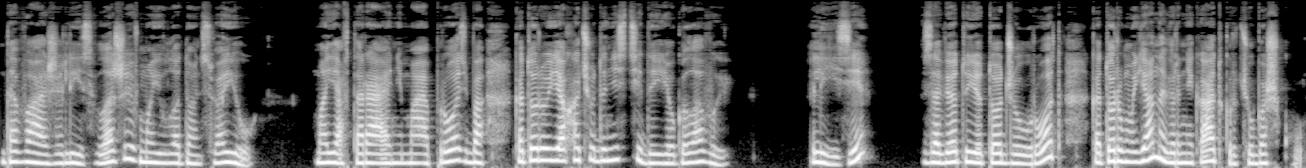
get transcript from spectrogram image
«Давай же, Лиз, вложи в мою ладонь свою». Моя вторая немая просьба, которую я хочу донести до ее головы. «Лизи?» — зовет ее тот же урод, которому я наверняка откручу башку.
